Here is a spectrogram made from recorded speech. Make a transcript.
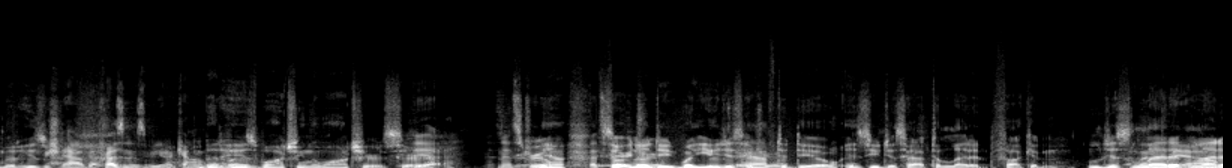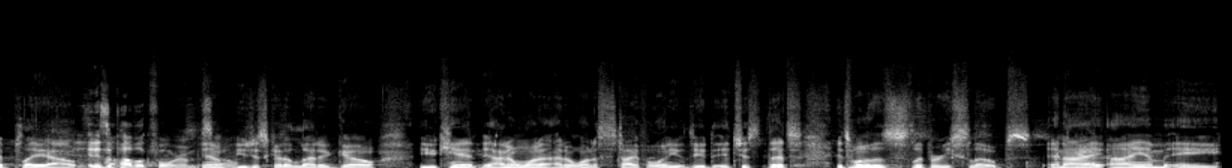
But who's we should have the president as being accountable. but who's watching the watchers, sir? yeah, that's true. Yeah. That's so very no, true. dude, what you just Very have true. to do is you just have to let it fucking just let it play let out. it play out. It is a public forum, Yep, so you just gotta let it go. You can't. I don't want to. I don't want to stifle any. Dude, it just that's. It's one of those slippery slopes, and I I am a.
